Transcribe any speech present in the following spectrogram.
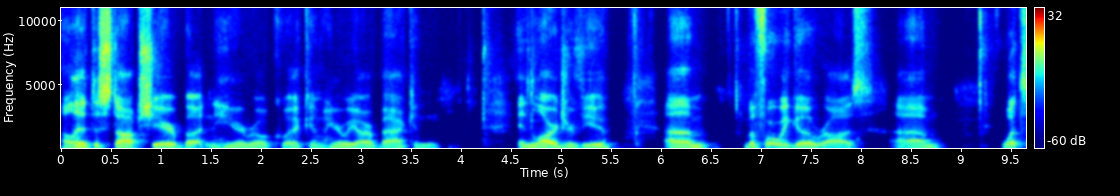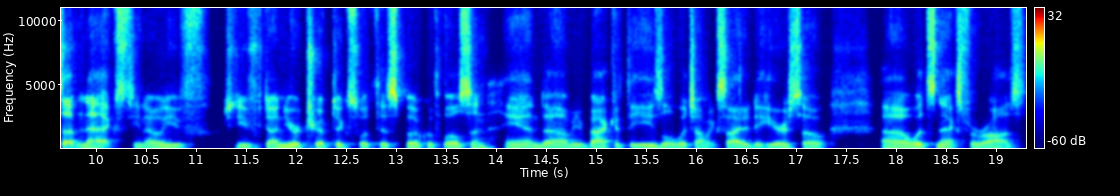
I'll hit the stop share button here real quick, and here we are back in in larger view. Um, before we go, Roz, um, what's up next? You know, you've you've done your triptychs with this book with Wilson, and um, you're back at the easel, which I'm excited to hear. So, uh, what's next for Roz?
